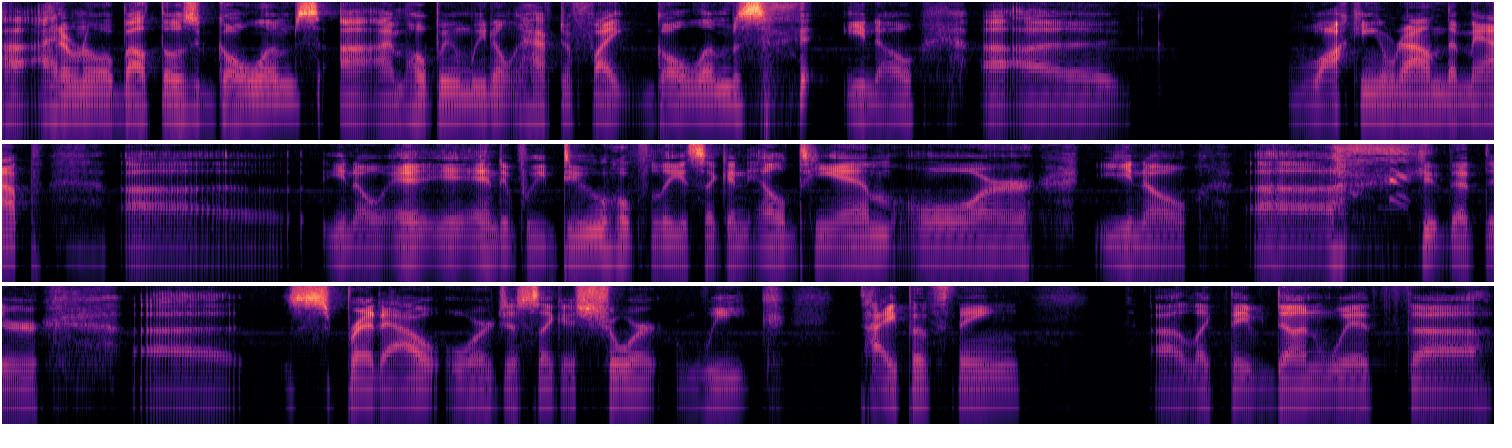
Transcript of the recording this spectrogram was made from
uh, I don't know about those golems. Uh, I'm hoping we don't have to fight golems. you know, walking around the map. you know, and, and, if we do, hopefully it's like an LTM or you know that they're spread out or just like a short week type of thing, uh, like they've done with uh,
